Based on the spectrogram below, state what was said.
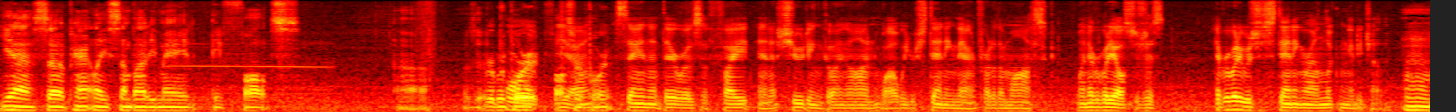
yeah, so apparently somebody made a false uh was it report. false yeah, report. saying that there was a fight and a shooting going on while we were standing there in front of the mosque when everybody else was just everybody was just standing around looking at each other. hmm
